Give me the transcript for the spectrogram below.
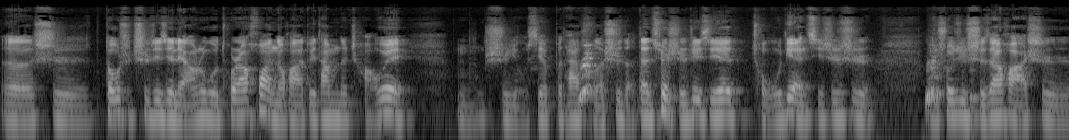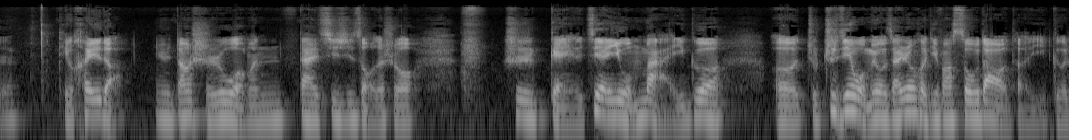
呃，是都是吃这些粮。如果突然换的话，对他们的肠胃嗯，是有些不太合适的。但确实这些宠物店其实是，说句实在话是挺黑的，因为当时我们带七喜走的时候，是给建议我们买一个，呃，就至今我没有在任何地方搜到的一个。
